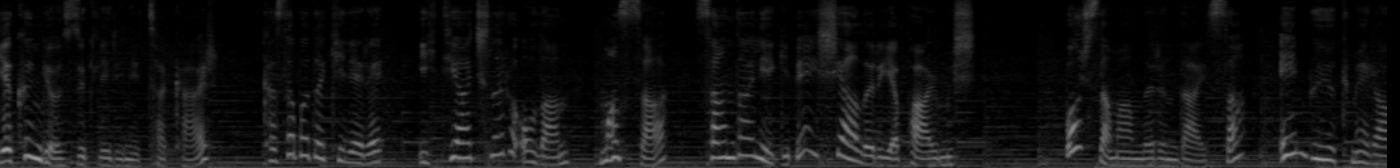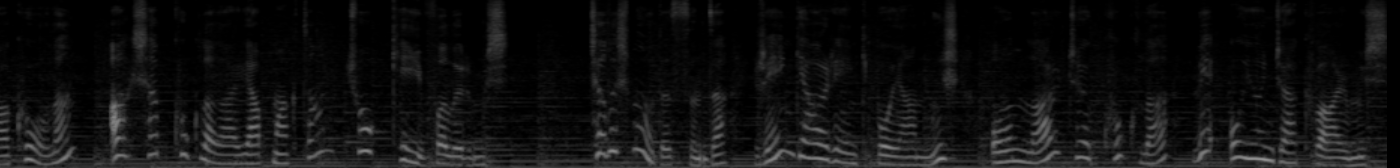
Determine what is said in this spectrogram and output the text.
yakın gözlüklerini takar, kasabadakilere ihtiyaçları olan masa, sandalye gibi eşyaları yaparmış. Boş zamanlarındaysa en büyük merakı olan ahşap kuklalar yapmaktan çok keyif alırmış. Çalışma odasında rengarenk boyanmış onlarca kukla ve oyuncak varmış.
